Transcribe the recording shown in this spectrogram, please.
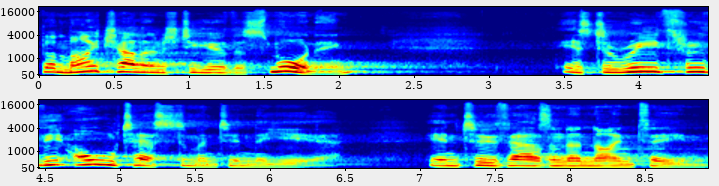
But my challenge to you this morning is to read through the Old Testament in the year in 2019.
